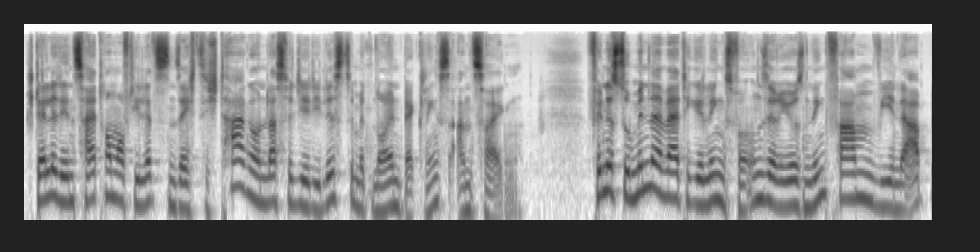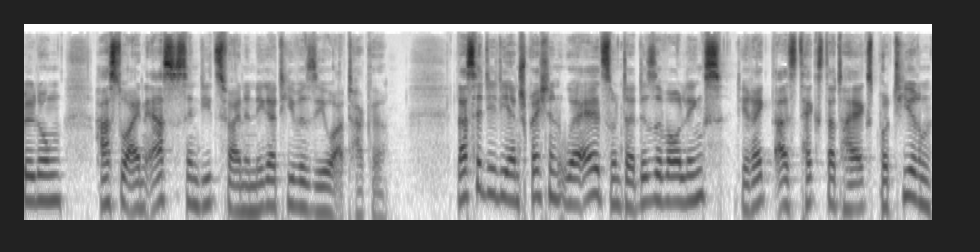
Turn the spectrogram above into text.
Stelle den Zeitraum auf die letzten 60 Tage und lasse dir die Liste mit neuen Backlinks anzeigen. Findest du minderwertige Links von unseriösen Linkfarmen wie in der Abbildung, hast du ein erstes Indiz für eine negative SEO-Attacke. Lasse dir die entsprechenden URLs unter Disavow-Links direkt als Textdatei exportieren,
